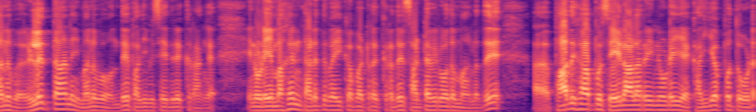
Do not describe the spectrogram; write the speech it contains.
மனுவை எழுத்தானை மனுவை வந்து பதிவு செய்திருக்கிறாங்க. என்னுடைய மகன் தடுத்து வைக்கப்பட்டிருக்கிறது சட்டவிரோதமானது. பாதுகாப்பு பாதுகாப்பு செயலாளரினுடைய கையொப்பத்தோட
